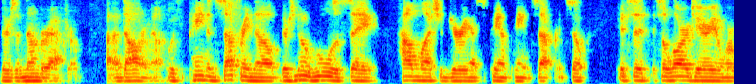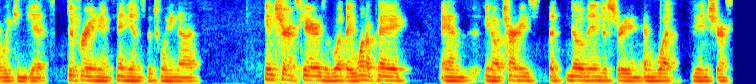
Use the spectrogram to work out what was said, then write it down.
There's a number after them, a dollar amount. With pain and suffering, though, there's no rule to say how much a jury has to pay on pain and suffering. So it's a it's a large area where we can get differing opinions between uh, insurance carriers of what they want to pay and you know attorneys that know the industry and, and what the insurance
